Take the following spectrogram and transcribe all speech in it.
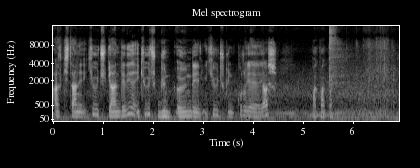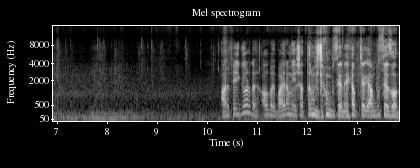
Artık işte hani 2-3 yani dedi ya 2-3 gün öğün değil. 2-3 gün kuru ya- yaş. Bak bak bak. Arife'yi gör de albay bayramı yaşattırmayacağım bu sene yapacak yani bu sezon.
